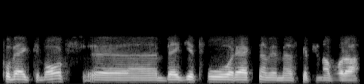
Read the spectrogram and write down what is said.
på väg tillbaks. Eh, bägge två räknar vi med ska kunna vara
